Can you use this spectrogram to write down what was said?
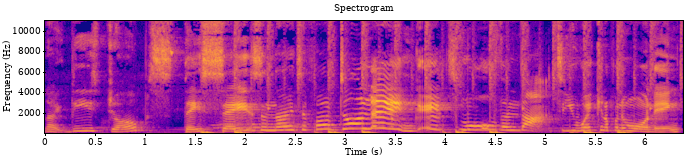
Like these jobs, they say it's a nine to five, darling. It's more than that. So you're waking up in the morning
